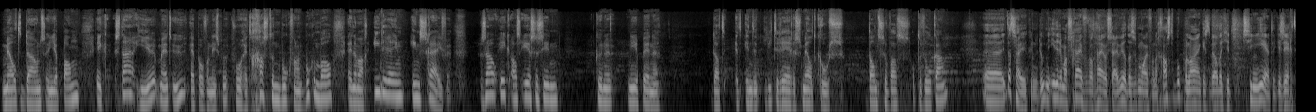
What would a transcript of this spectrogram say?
meltdowns in Japan. Ik sta hier met u, Eppo van Nispen, voor het gastenboek van het Boekenbal... en daar mag iedereen inschrijven. Zou ik als eerste zin kunnen neerpennen dat het in de literaire smeltkroes dansen was op de vulkaan? Uh, dat zou je kunnen doen. Iedereen mag schrijven wat hij of zij wil. Dat is het mooie van een gastenboek. Belangrijk is wel dat je het signeert. Dat je zegt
